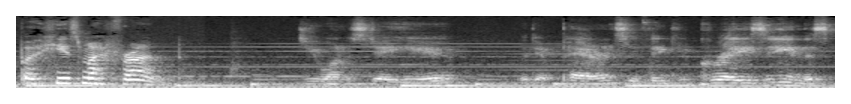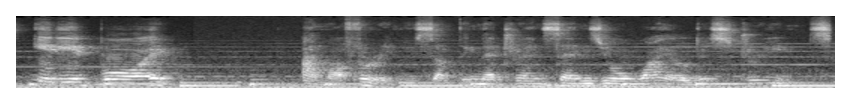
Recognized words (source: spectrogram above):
But he's my friend. Do you want to stay here? With your parents who think you're crazy and this idiot boy? I'm offering you something that transcends your wildest dreams.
